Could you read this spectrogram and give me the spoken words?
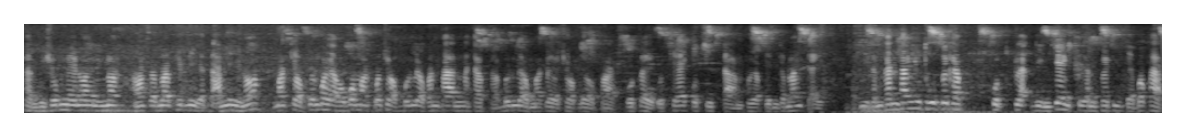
ท่านผู้ชมแน่นอนหนึงเนาะเอาสำหรับคลิปนี้ก็ตามนี้เนาะมักชอบเพิ่นค่อยเอาบ่มักก็ชอบเบิ่งแล้วพันๆนะครับถ้าเบิ่งแล้วมักแล้วชอบแล้วฝากกดไลค์กดแชร์กดติดตามเพื่อเป็นกำลังใจ ที่สำคัญทาง YouTube ด้วยครับกดกระดิ่งแจ้งเตือนเพื่อที่จะบ่พลาด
